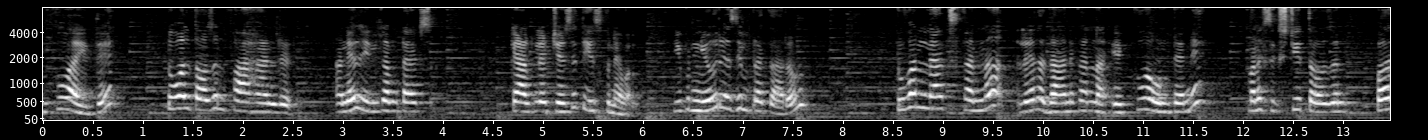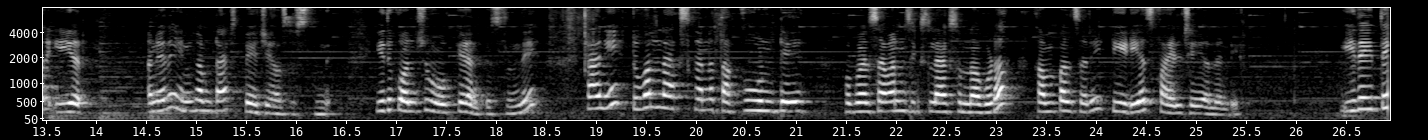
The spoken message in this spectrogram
ఎక్కువ అయితే ట్వెల్వ్ థౌజండ్ ఫైవ్ హండ్రెడ్ అనేది ఇన్కమ్ ట్యాక్స్ క్యాల్కులేట్ చేసి తీసుకునేవాళ్ళు. ఇప్పుడు న్యూ రెజిమ్ ప్రకారం ట్వెల్వ్ ల్యాక్స్ కన్నా లేదా దానికన్నా ఎక్కువ ఉంటేనే మనకి సిక్స్టీ థౌజండ్ పర్ ఇయర్ అనేది ఇన్కమ్ ట్యాక్స్ పే చేయాల్సి వస్తుంది. ఇది కొంచెం ఓకే అనిపిస్తుంది. కానీ ట్వెల్వ్ ల్యాక్స్ కన్నా తక్కువ ఉంటే ఒకవేళ సెవెన్ సిక్స్ ల్యాక్స్ ఉన్నా కూడా కంపల్సరీ టీడీఎస్ ఫైల్ చేయాలండి. ఇదైతే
